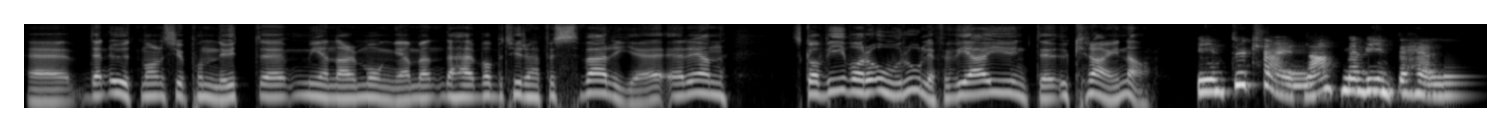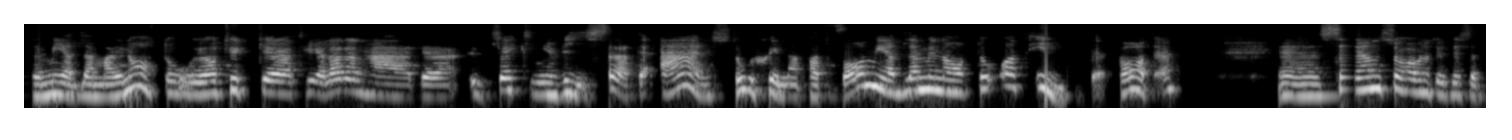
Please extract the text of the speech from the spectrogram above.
eh, den utmanas ju på nytt eh, menar många, men det här, vad betyder det här för Sverige? Är det en Ska vi vara oroliga? För vi är ju inte Ukraina. Vi är inte Ukraina, men vi är inte heller medlemmar i Nato. Och jag tycker att hela den här eh, utvecklingen visar att det är stor skillnad på att vara medlem i Nato och att inte vara det. Eh, sen så har vi naturligtvis ett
